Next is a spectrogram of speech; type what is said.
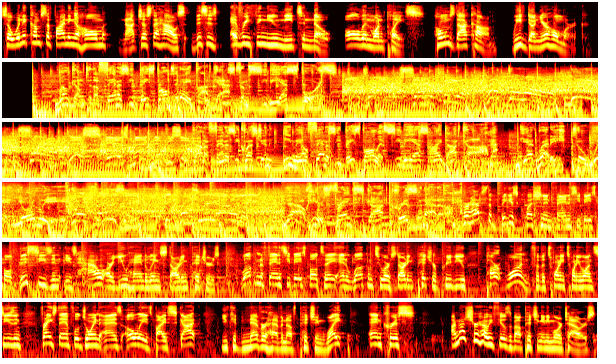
So, when it comes to finding a home, not just a house, this is everything you need to know all in one place. Homes.com. We've done your homework. Welcome to the Fantasy Baseball Today podcast from CBS Sports. High drive, center field, hit the wall, grand slam. This is magnificent. Got a fantasy question? Email fantasybaseball at cbsi.com. Get ready to win your league. Where fantasy becomes reality. Now, here's Frank, Scott, Chris, and Adam. Perhaps the biggest question in fantasy baseball this season is how are you handling starting pitchers? Welcome to Fantasy Baseball today, and welcome to our starting pitcher preview, part one for the 2021 season. Frank Stampfl joined as always by Scott. You could never have enough pitching white, and Chris. I'm not sure how he feels about pitching any more towers.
